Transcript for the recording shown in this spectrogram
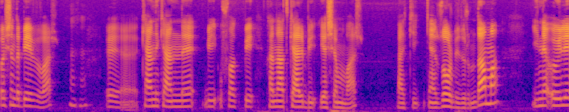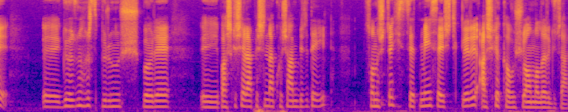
başında bir evi var. E, kendi kendine bir ufak bir kanaatkar bir yaşamı var. Belki yani zor bir durumda ama yine öyle e, gözünü hırs bürümüş böyle e, başka şeyler peşinden koşan biri değil. Sonuçta hissetmeyi seçtikleri aşka kavuşuyor olmaları güzel.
